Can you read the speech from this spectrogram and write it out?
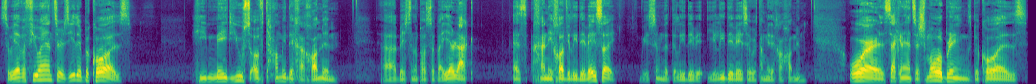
So we have a few answers. Either because he made use of Talmid Chachamim, uh, based on the pasuk Vayerak, as Chanicha V'lidei We assume that the Yelidei Vesai were Talmid Chachamim. Or the second answer Shmuel brings because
